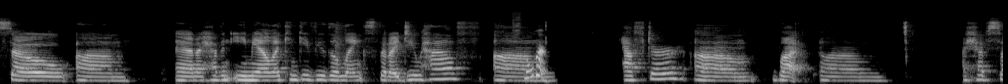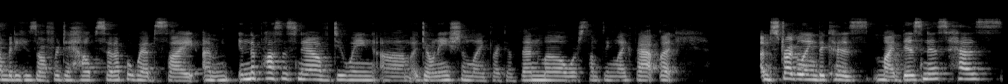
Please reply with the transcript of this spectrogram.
so, um, and I have an email. I can give you the links that I do have um, Sure. after. Um, but um, I have somebody who's offered to help set up a website. I'm in the process now of doing um, a donation link, like a Venmo or something like that. But I'm struggling because my business has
